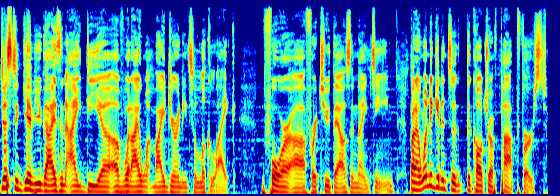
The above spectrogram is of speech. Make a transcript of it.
just to give you guys an idea of what i want my journey to look like for uh, for 2019 but i want to get into the culture of pop first.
